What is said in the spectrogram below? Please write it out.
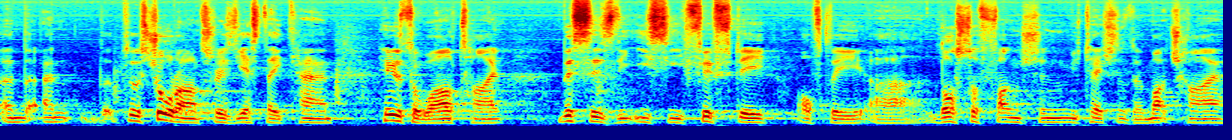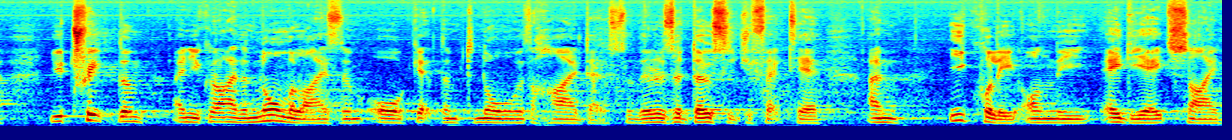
and, and the short answer is yes, they can. Here's the wild type. This is the EC50 of the uh, loss of function mutations, they're much higher. You treat them and you can either normalize them or get them to normal with a higher dose. So there is a dosage effect here. And equally on the ADH side,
